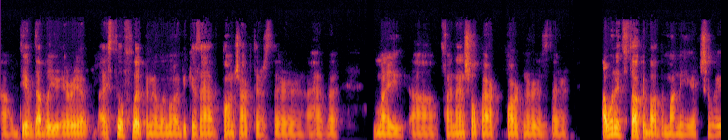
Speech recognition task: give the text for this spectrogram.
uh, DFW area. I still flip in Illinois because I have contractors there. I have a my uh, financial par- partner is there. I wanted to talk about the money actually,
